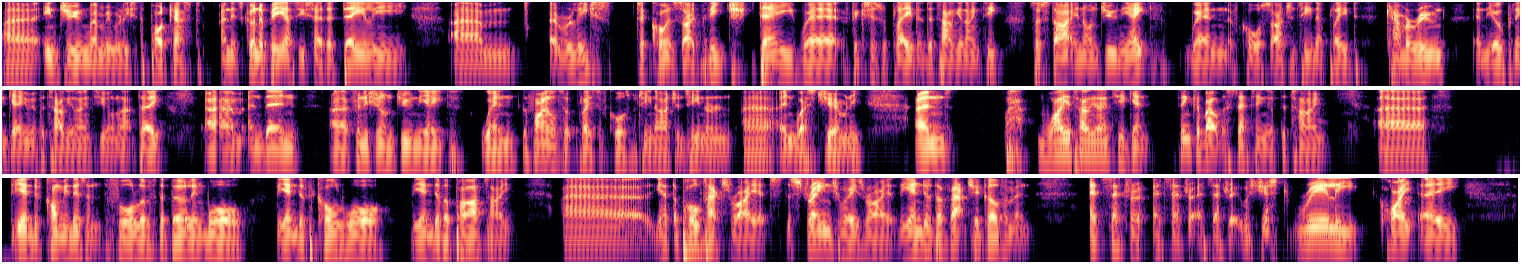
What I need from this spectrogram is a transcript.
uh, in June when we release the podcast. And it's going to be, as you said, a daily um, a release to coincide with each day where fixtures were played at Italia 90. So starting on June the 8th, when, of course, Argentina played Cameroon in the opening game of Italia 90 on that day. Um, and then uh, finishing on June the 8th when the final took place, of course, between Argentina and uh, in West Germany. And why Italia 90 again? Think about the setting of the time. Uh, the end of communism, the fall of the Berlin Wall, the end of the Cold War, the end of apartheid. Uh, you had the poll tax riots, the Strangeways riot, the end of the Thatcher government, etc., etc., etc. It was just really quite a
